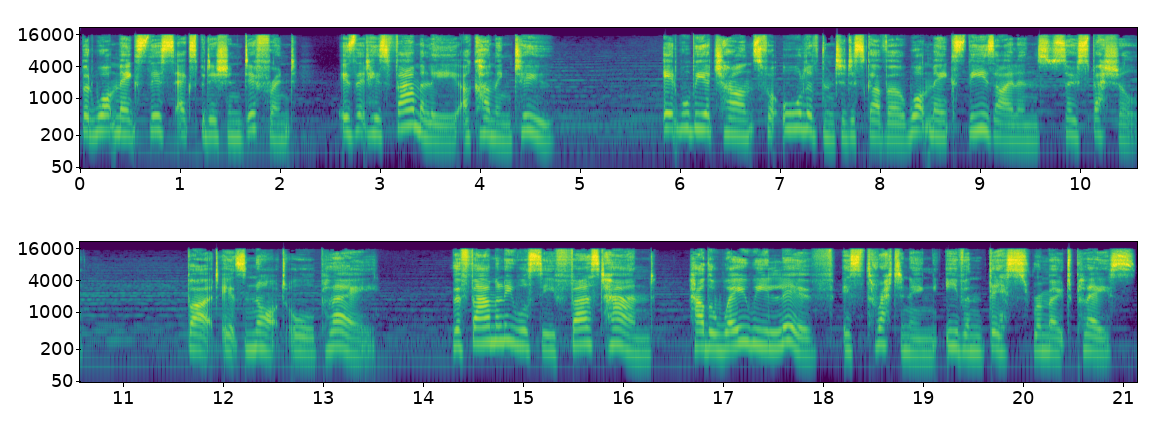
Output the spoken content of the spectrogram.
But what makes this expedition different is that his family are coming too. It will be a chance for all of them to discover what makes these islands so special. But it's not all play. The family will see firsthand how the way we live is threatening even this remote place.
